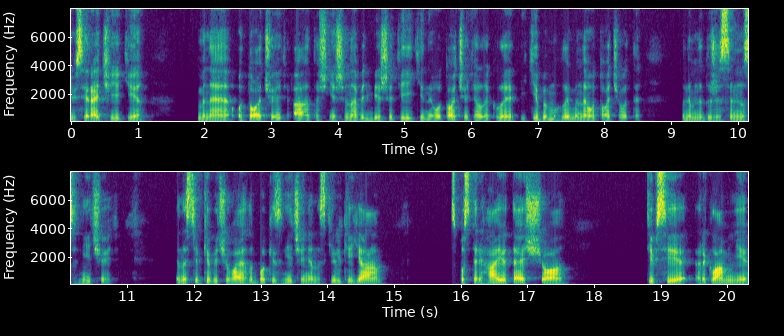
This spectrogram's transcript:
ті всі речі, які мене оточують, а точніше, навіть більше ті, які не оточують, але коли, які би могли мене оточувати, вони мене дуже сильно згнічують. Я настільки відчуваю глибоке згнічення, наскільки я спостерігаю те, що ті всі рекламні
